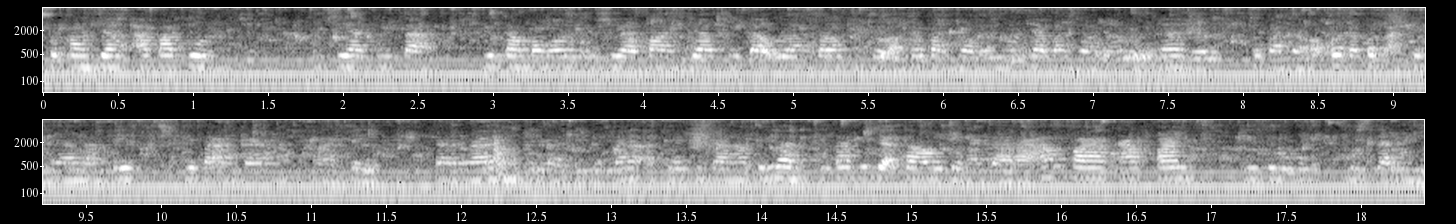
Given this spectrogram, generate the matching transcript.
sepanjang apa pun usia kita. Kita mau usia panjang kita ulang tahun doakan panjang umurnya panjang umurnya ya sepanjang apa tetap akhirnya nanti kita akan mati. Karena kita hidupnya ada di tangan kita tidak tahu dengan cara apa kapan itu misteri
